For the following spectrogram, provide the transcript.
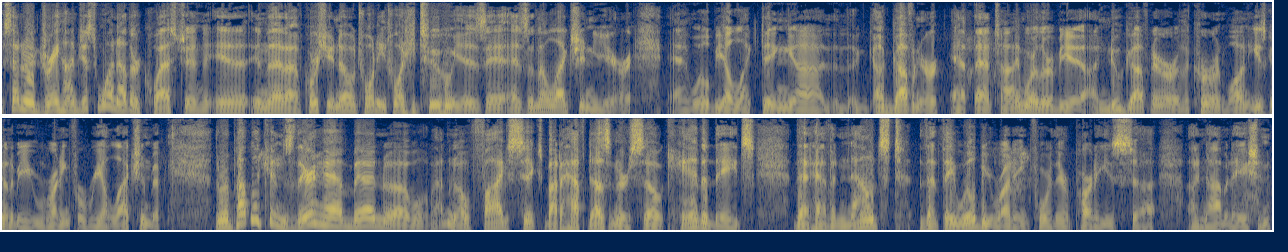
Senator Draheim, just one other question in, that, of course, you know 2022 is as an election year, and we'll be electing uh, a governor at that time, whether it be a, new governor or the current one. He's going to be running for reelection. But the Republicans, there have been, uh, I don't know, five, six, about a half dozen or so candidates that have announced that they will be running for their party's uh, nomination.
